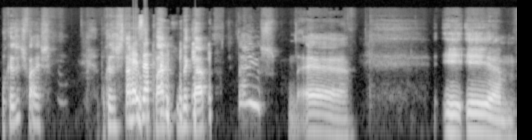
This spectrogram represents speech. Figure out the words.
porque a gente faz. Porque a gente está preocupado em publicar. É isso. É, e, e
